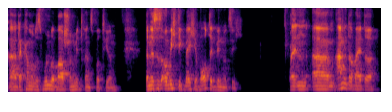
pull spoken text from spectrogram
Äh, da kann man das wunderbar schon mittransportieren. Dann ist es auch wichtig, welche Worte benutze ich ein ähm, A-Mitarbeiter,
